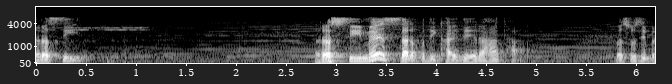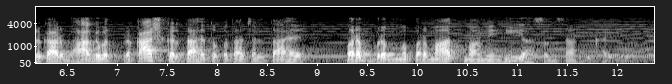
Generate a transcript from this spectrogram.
रस्सी रस्सी में सर्प दिखाई दे रहा था। बस उसी प्रकार भागवत प्रकाश करता है तो पता चलता है पर ब्रह्म परमात्मा में ही यह संसार दिखाई दे रहा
